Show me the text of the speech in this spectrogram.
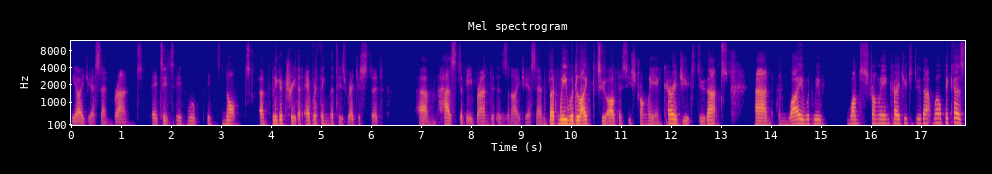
the IGSN brand. It is, it will, it's not obligatory that everything that is registered um, has to be branded as an IGSN, but we would like to obviously strongly encourage you to do that. And, and why would we want to strongly encourage you to do that? Well, because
